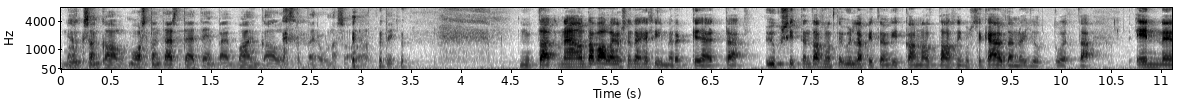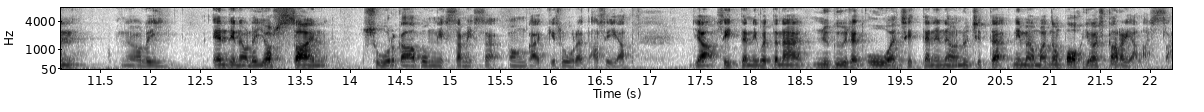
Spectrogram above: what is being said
Maksan kal- ostan tästä eteenpäin vain kallista perunasalaattia. Mutta nämä on tavallaan jos näitä esimerkkejä, että yksi sitten taas noiden ylläpitojenkin kannalta taas niin se käytännön juttu, että ennen ne oli, entinen oli jossain suurkaupungissa, missä on kaikki suuret asiat, ja sitten, niin kuin, että nämä nykyiset uudet sitten, niin ne on nyt sitten nimenomaan, ne on Pohjois-Karjalassa.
